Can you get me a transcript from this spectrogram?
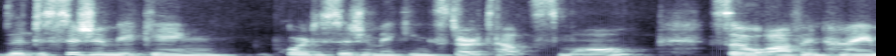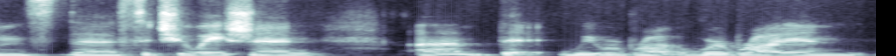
the decision making, poor decision making starts out small. So oftentimes the situation um, that we were brought were brought in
